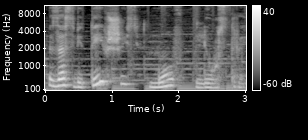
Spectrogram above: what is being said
засвітившись, мов люстри.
